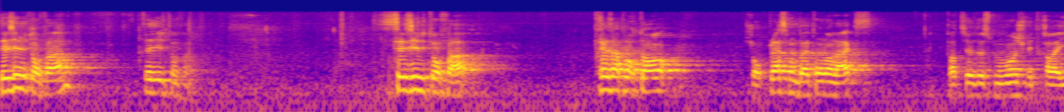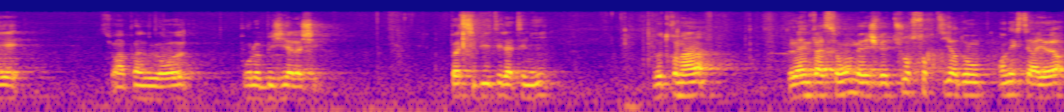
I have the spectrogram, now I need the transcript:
Saisis le tonfa, saisis le tonfa. Saisis le tonfa. Très important, je replace mon bâton dans l'axe. À partir de ce moment, je vais travailler sur un point douloureux pour l'obliger à lâcher. Possibilité d'athénie. L'autre main, de la même façon, mais je vais toujours sortir donc en extérieur.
